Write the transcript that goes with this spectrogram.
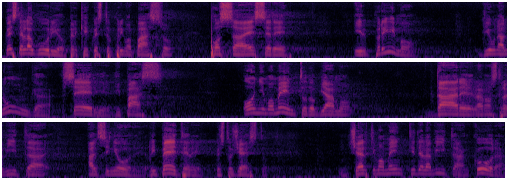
Questo è l'augurio perché questo primo passo possa essere il primo di una lunga serie di passi. Ogni momento dobbiamo dare la nostra vita al Signore, ripetere questo gesto. In certi momenti della vita ancora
